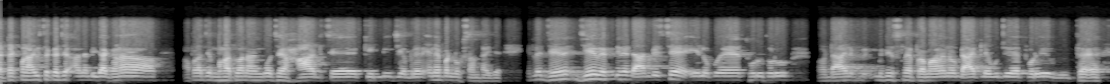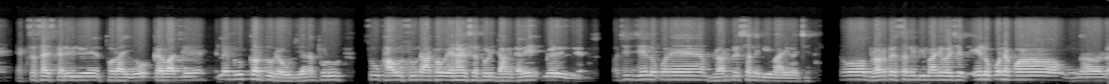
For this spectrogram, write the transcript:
એટેક પણ આવી શકે છે અને બીજા ઘણા આપણા જે મહત્વના અંગો છે હાર્ટ છે કિડની છે બ્રેન એને પણ નુકસાન થાય છે. એટલે જે જે વ્યક્તિને ડાયાબિટીસ છે, એ લોકોએ થોડું થોડું ડાયાબિટીસને પ્રમાણેનું ડાયટ લેવું જોઈએ, થોડી એક્સરસાઇઝ કરવી જોઈએ, થોડા યોગ કરવા જોઈએ, એટલે બધું કરતું રહેવું જોઈએ અને થોડું શું ખાવું, શું ના ખાવું, એના વિશે થોડી જાણકારી મેળવી જોઈએ. પછી જે લોકોને બ્લડ પ્રેશરની બીમારી હોય છે, તો બ્લડ પ્રેશરની બીમારી હોય છે, એ લોકોને પણ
